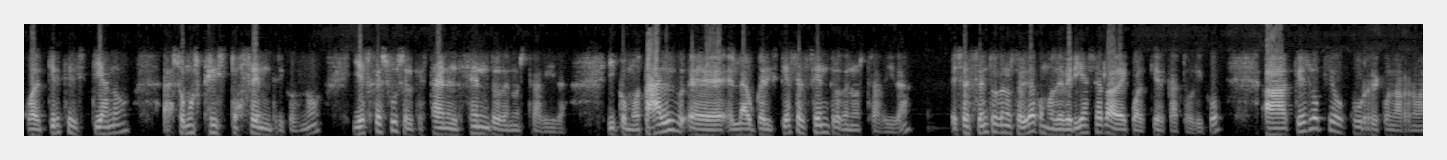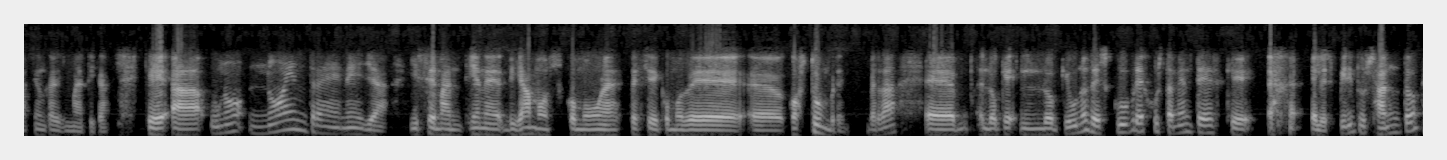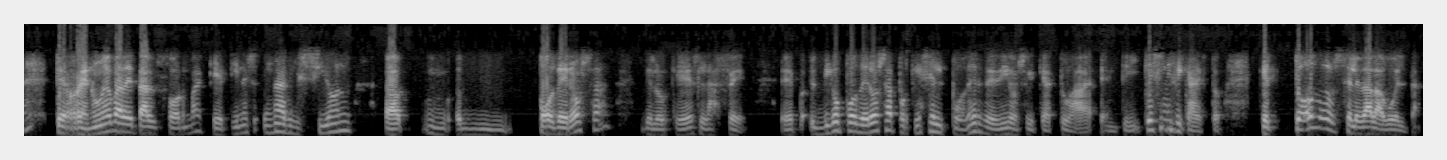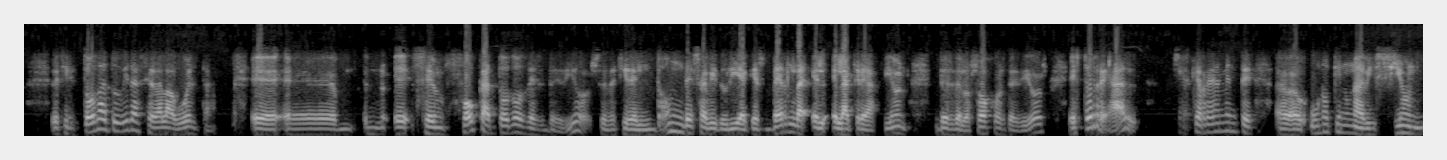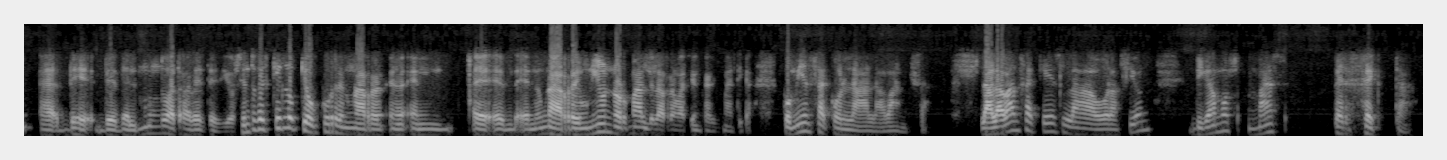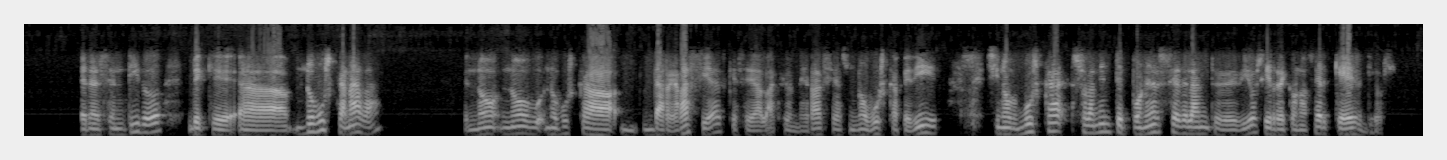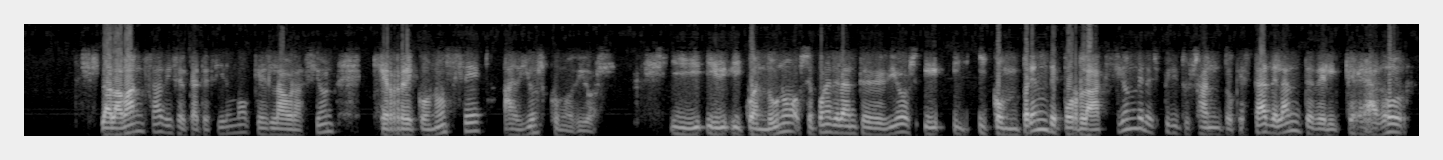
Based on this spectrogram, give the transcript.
cualquier cristiano, eh, somos cristocéntricos, ¿no? Y es Jesús el que está en el centro de nuestra vida. Y como tal, la Eucaristía es el centro de nuestra vida es el centro de nuestra vida como debería ser la de cualquier católico. Ah, ¿Qué es lo que ocurre con la renovación carismática? Que ah, uno no entra en ella y se mantiene, digamos, como una especie como de eh, costumbre, ¿verdad? Eh, lo, que, lo que uno descubre justamente es que el Espíritu Santo te renueva de tal forma que tienes una visión ah, mm, mm, poderosa de lo que es la fe eh, digo poderosa porque es el poder de Dios el que actúa en ti. ¿Qué significa esto? Que todo se le da la vuelta. Es decir, toda tu vida se da la vuelta. Eh, eh, se enfoca todo desde Dios. Es decir, el don de sabiduría, que es ver la, la creación desde los ojos de Dios, esto es real. es que realmente uno tiene una visión del mundo a través de Dios. Entonces, ¿qué es lo que ocurre en una, en una reunión normal de la renovación carismática? Comienza con la alabanza. La alabanza que es la oración, digamos, más perfecta, en el sentido de que ah, no busca nada, no, no, no, busca dar gracias, que sea la acción de gracias, no busca pedir, sino busca solamente ponerse delante de Dios y reconocer que es Dios. La alabanza, dice el catecismo, que es la oración que reconoce a Dios como Dios. Y, cuando uno se pone delante de Dios y, comprende por la acción del Espíritu Santo que está delante del Creador,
